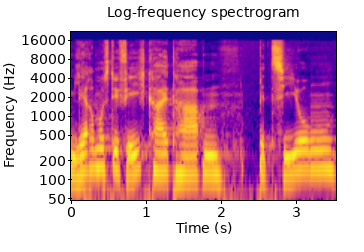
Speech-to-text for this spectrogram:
Ein Lehrer muss die Fähigkeit haben, Beziehungen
